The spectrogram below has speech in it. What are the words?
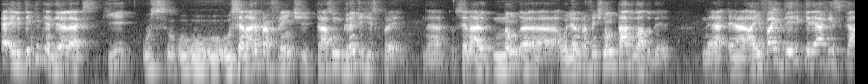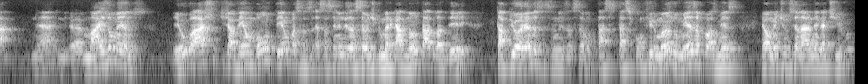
É, ele tem que entender, Alex, que o, o, o, o cenário para frente traz um grande risco para ele. Né? O cenário, não, uh, olhando para frente, não está do lado dele. Né? É, aí vai dele querer arriscar né? Uh, mais ou menos. Eu acho que já vem há um bom tempo essa, essa sinalização de que o mercado não está do lado dele, está piorando essa sinalização, está tá se confirmando mês após mês realmente um cenário negativo.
